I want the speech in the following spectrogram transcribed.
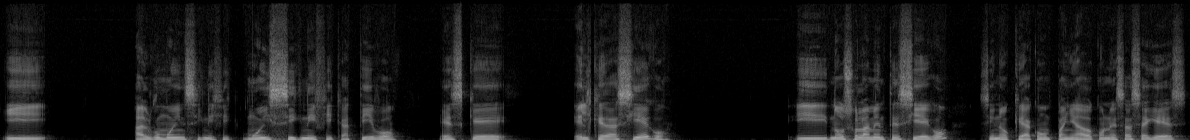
Y algo muy, muy significativo es que él queda ciego. Y no solamente ciego, sino que acompañado con esa ceguez,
